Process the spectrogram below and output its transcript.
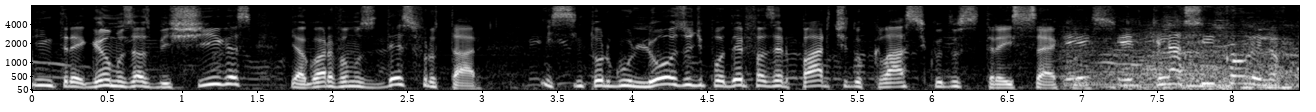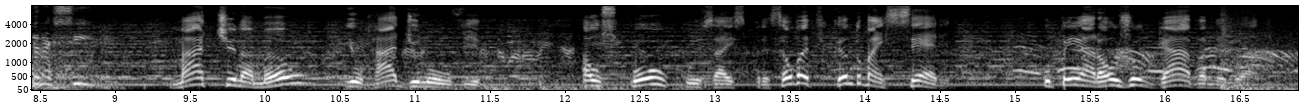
entregamos as bexigas e agora vamos desfrutar. Me sinto orgulhoso de poder fazer parte do clássico dos três séculos. El clásico de los tres siglos. Mate na mão e o rádio no ouvido. Aos poucos, a expressão vai ficando mais séria. O Penharol jogava melhor.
